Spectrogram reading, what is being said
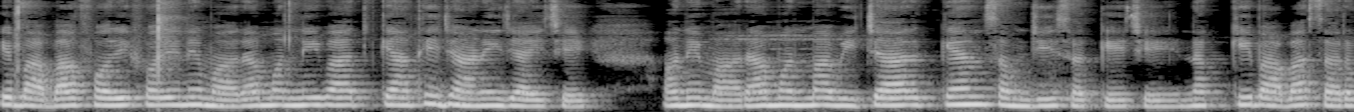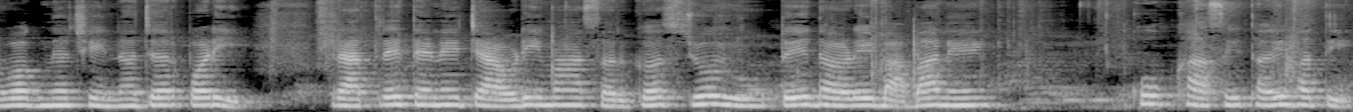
કે બાબા ફરી ફરીને મારા મનની વાત ક્યાંથી જાણી જાય છે? અને મારા મનમાં વિચાર કેમ સમજી શકે છે? નક્કી બાબા સર્વજ્ઞ છે, નજર પડી. રાત્રે તેને ચાવડીમાં સરઘસ જોયું, તે દળે બાબાને ખૂબ ખાંસી થઈ હતી.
